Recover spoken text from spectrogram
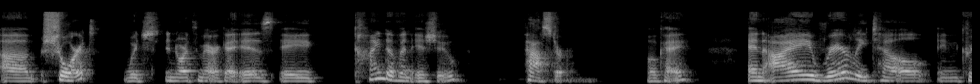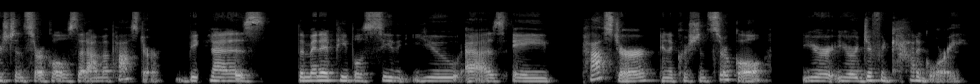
um, short, which in North America is a kind of an issue, pastor. Okay. And I rarely tell in Christian circles that I'm a pastor because the minute people see you as a pastor in a Christian circle, you're you're a different category.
